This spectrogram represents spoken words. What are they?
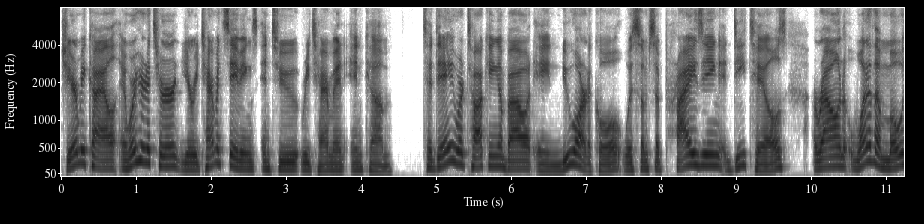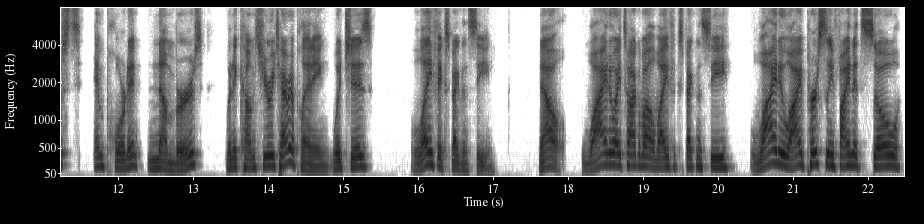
Jeremy Keil, and we're here to turn your retirement savings into retirement income. Today, we're talking about a new article with some surprising details around one of the most important numbers when it comes to your retirement planning, which is life expectancy. Now, why do I talk about life expectancy? Why do I personally find it so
